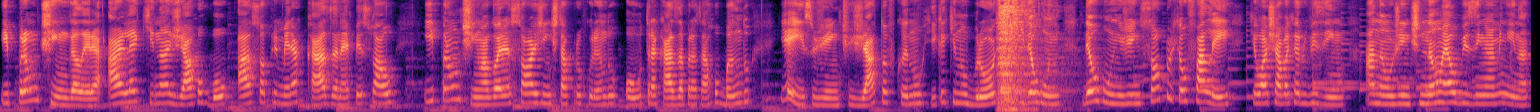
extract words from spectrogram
E prontinho, galera, a Arlequina já roubou a sua primeira casa, né, pessoal? E prontinho, agora é só a gente tá procurando outra casa pra tá roubando. E é isso, gente, já tô ficando rica aqui no Brook e deu ruim. Deu ruim, gente, só porque eu falei que eu achava que era o vizinho. Ah não, gente, não é o vizinho, é a menina.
